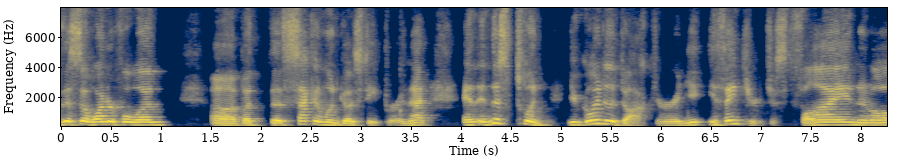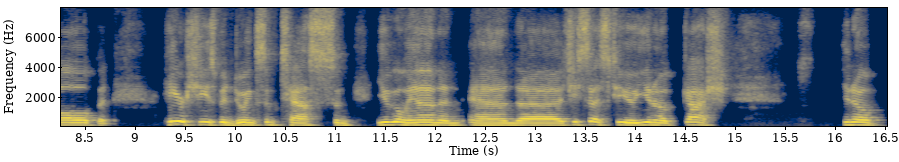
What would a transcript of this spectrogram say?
this is a wonderful one. Uh, but the second one goes deeper and that and in this one you're going to the doctor and you, you think you're just fine and all but he or she's been doing some tests and you go in and and uh, she says to you you know gosh you know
